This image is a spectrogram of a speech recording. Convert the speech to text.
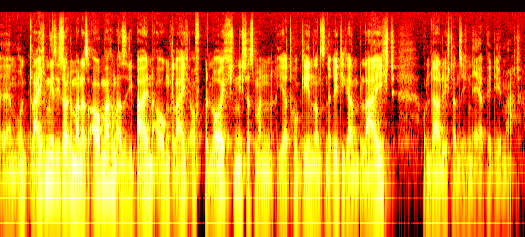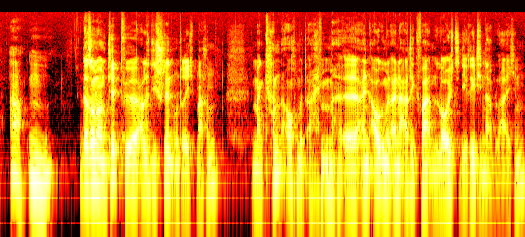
Ähm, und gleichmäßig sollte man das auch machen, also die beiden Augen gleich oft beleuchten, nicht, dass man Iatrogen sonst eine Retikam bleicht und dadurch dann sich ein RPD macht. Ah, mhm. Das ist auch noch ein Tipp für alle, die Studentenunterricht machen. Man kann auch mit einem äh, ein Auge mit einer adäquaten Leuchte die Retina bleichen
